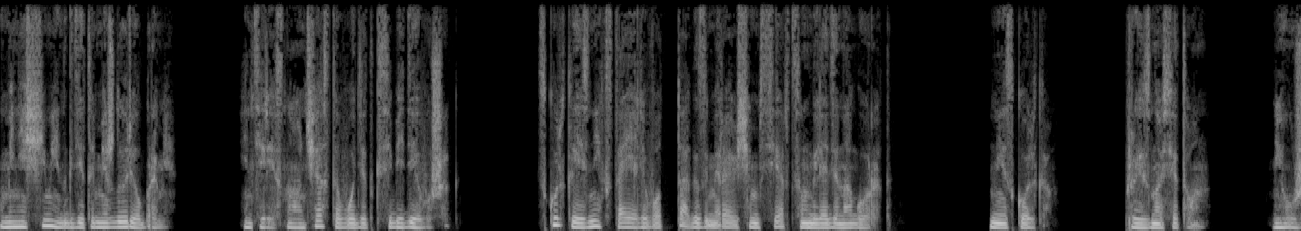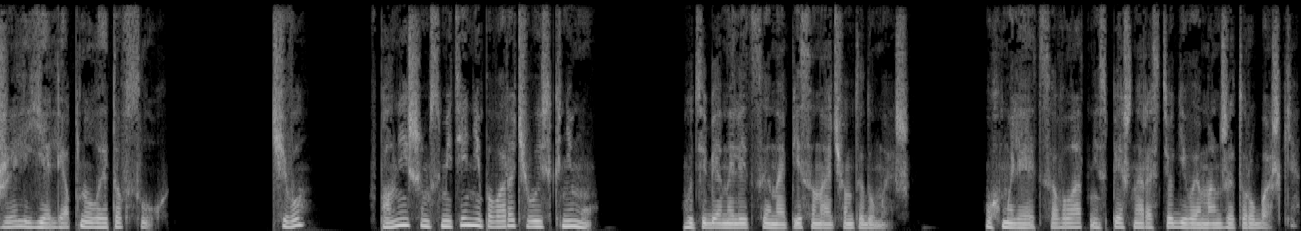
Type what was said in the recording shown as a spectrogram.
У меня щемит где-то между ребрами. Интересно, он часто водит к себе девушек? Сколько из них стояли вот так, замирающим сердцем, глядя на город? «Нисколько», — произносит он. «Неужели я ляпнула это вслух?» «Чего?» В полнейшем смятении поворачиваюсь к нему. «У тебя на лице написано, о чем ты думаешь». Ухмыляется Влад, неспешно расстегивая манжету рубашки.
